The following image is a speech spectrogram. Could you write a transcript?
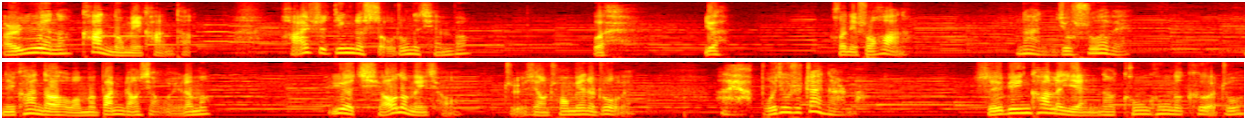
而月呢，看都没看他，还是盯着手中的钱包。喂，月，和你说话呢，那你就说呗。你看到我们班长小维了吗？月瞧都没瞧，指向窗边的座位。哎呀，不就是在那儿吗？水兵看了眼那空空的课桌，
